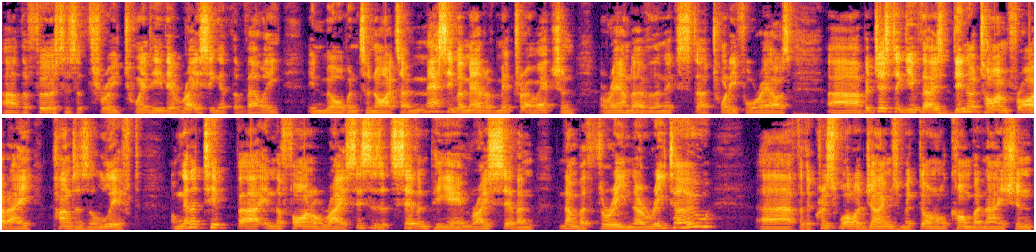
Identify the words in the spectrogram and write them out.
Uh, the first is at 3.20. They're racing at the Valley in Melbourne tonight. So massive amount of metro action around over the next uh, 24 hours. Uh, but just to give those dinner time Friday punters a lift, I'm going to tip uh, in the final race. This is at 7 p.m. Race 7, number 3, Narito uh, for the Chris Waller James McDonald combination.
